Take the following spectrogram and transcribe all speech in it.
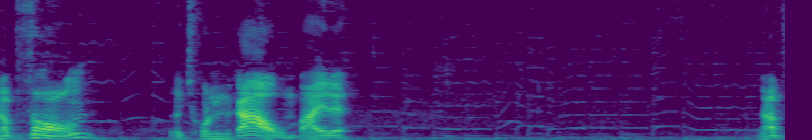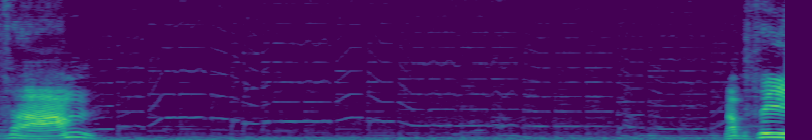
นับสองเดี๋ยวชนเก้าผมไปเลย นับสามนับสี่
